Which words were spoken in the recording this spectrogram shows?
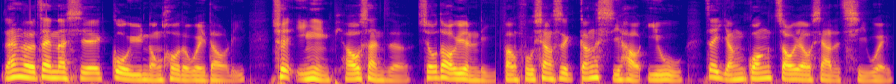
然而，在那些过于浓厚的味道里，却隐隐飘散着修道院里仿佛像是刚洗好衣物，在阳光照耀下的气味，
